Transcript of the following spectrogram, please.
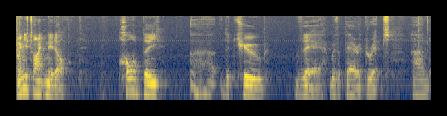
when you tighten it up, hold the, uh, the tube there with a pair of grips and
